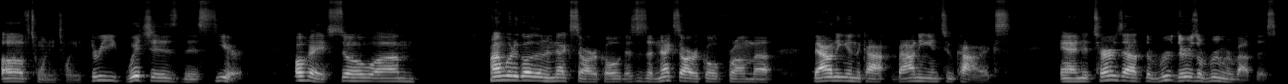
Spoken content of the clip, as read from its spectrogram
of 2023, which is this year. Okay, so um, I'm going to go to the next article. This is the next article from uh, Bounding, in the Bounding into Comics, and it turns out the there's a rumor about this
